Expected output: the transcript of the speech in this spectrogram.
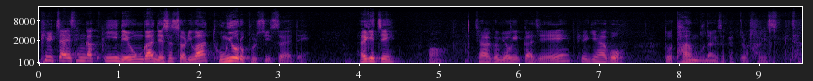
필자의 생각 이 내용과 necessary와 동의어로 볼 수 있어야 돼. 알겠지? 어. 자, 그럼 여기까지 필기하고 또 다음 문항에서 뵙도록 하겠습니다.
